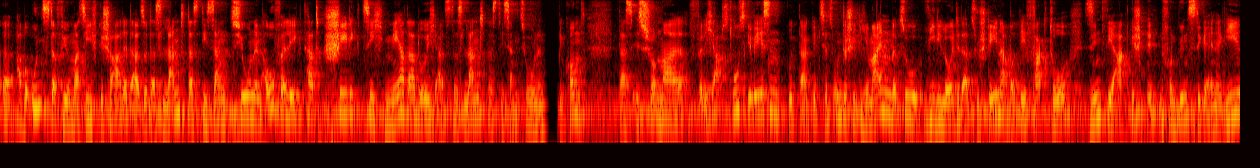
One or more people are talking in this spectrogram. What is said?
Äh, aber uns dafür massiv geschadet. Also das Land, das die Sanktionen auferlegt hat, schädigt sich mehr dadurch als das Land, das die Sanktionen bekommt. Das ist schon mal völlig abstrus gewesen. Gut, da gibt es jetzt unterschiedliche Meinungen dazu, wie die Leute dazu stehen, aber de facto sind wir abgeschnitten von günstiger Energie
